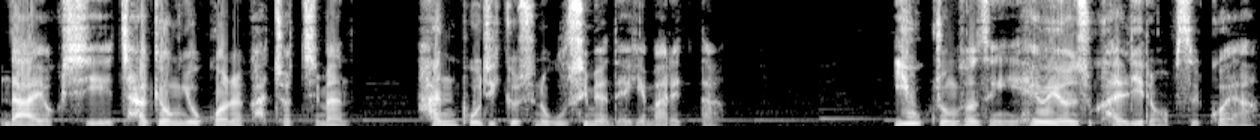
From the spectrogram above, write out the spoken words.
나 역시 자격 요건을 갖췄지만 한 보직 교수는 웃으며 내게 말했다. 이욱종 선생이 해외 연수 갈 일은 없을 거야.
